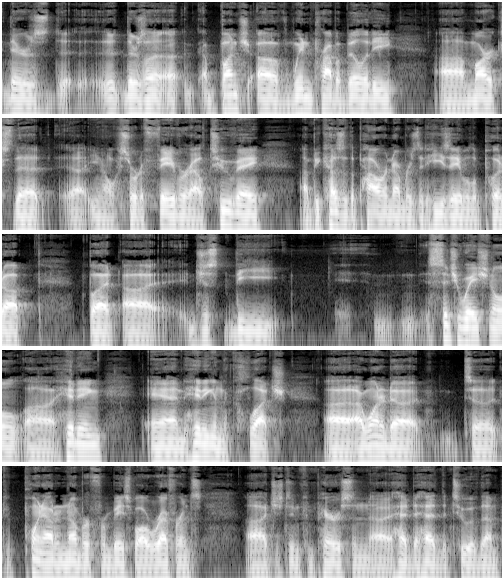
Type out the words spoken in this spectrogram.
there's there's a, a, bunch of win probability uh, marks that uh, you know sort of favor Altuve uh, because of the power numbers that he's able to put up, but just the situational hitting and hitting in the clutch. I wanted to, to, to point out a number from Baseball Reference uh, just in comparison head to head, the two of them.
